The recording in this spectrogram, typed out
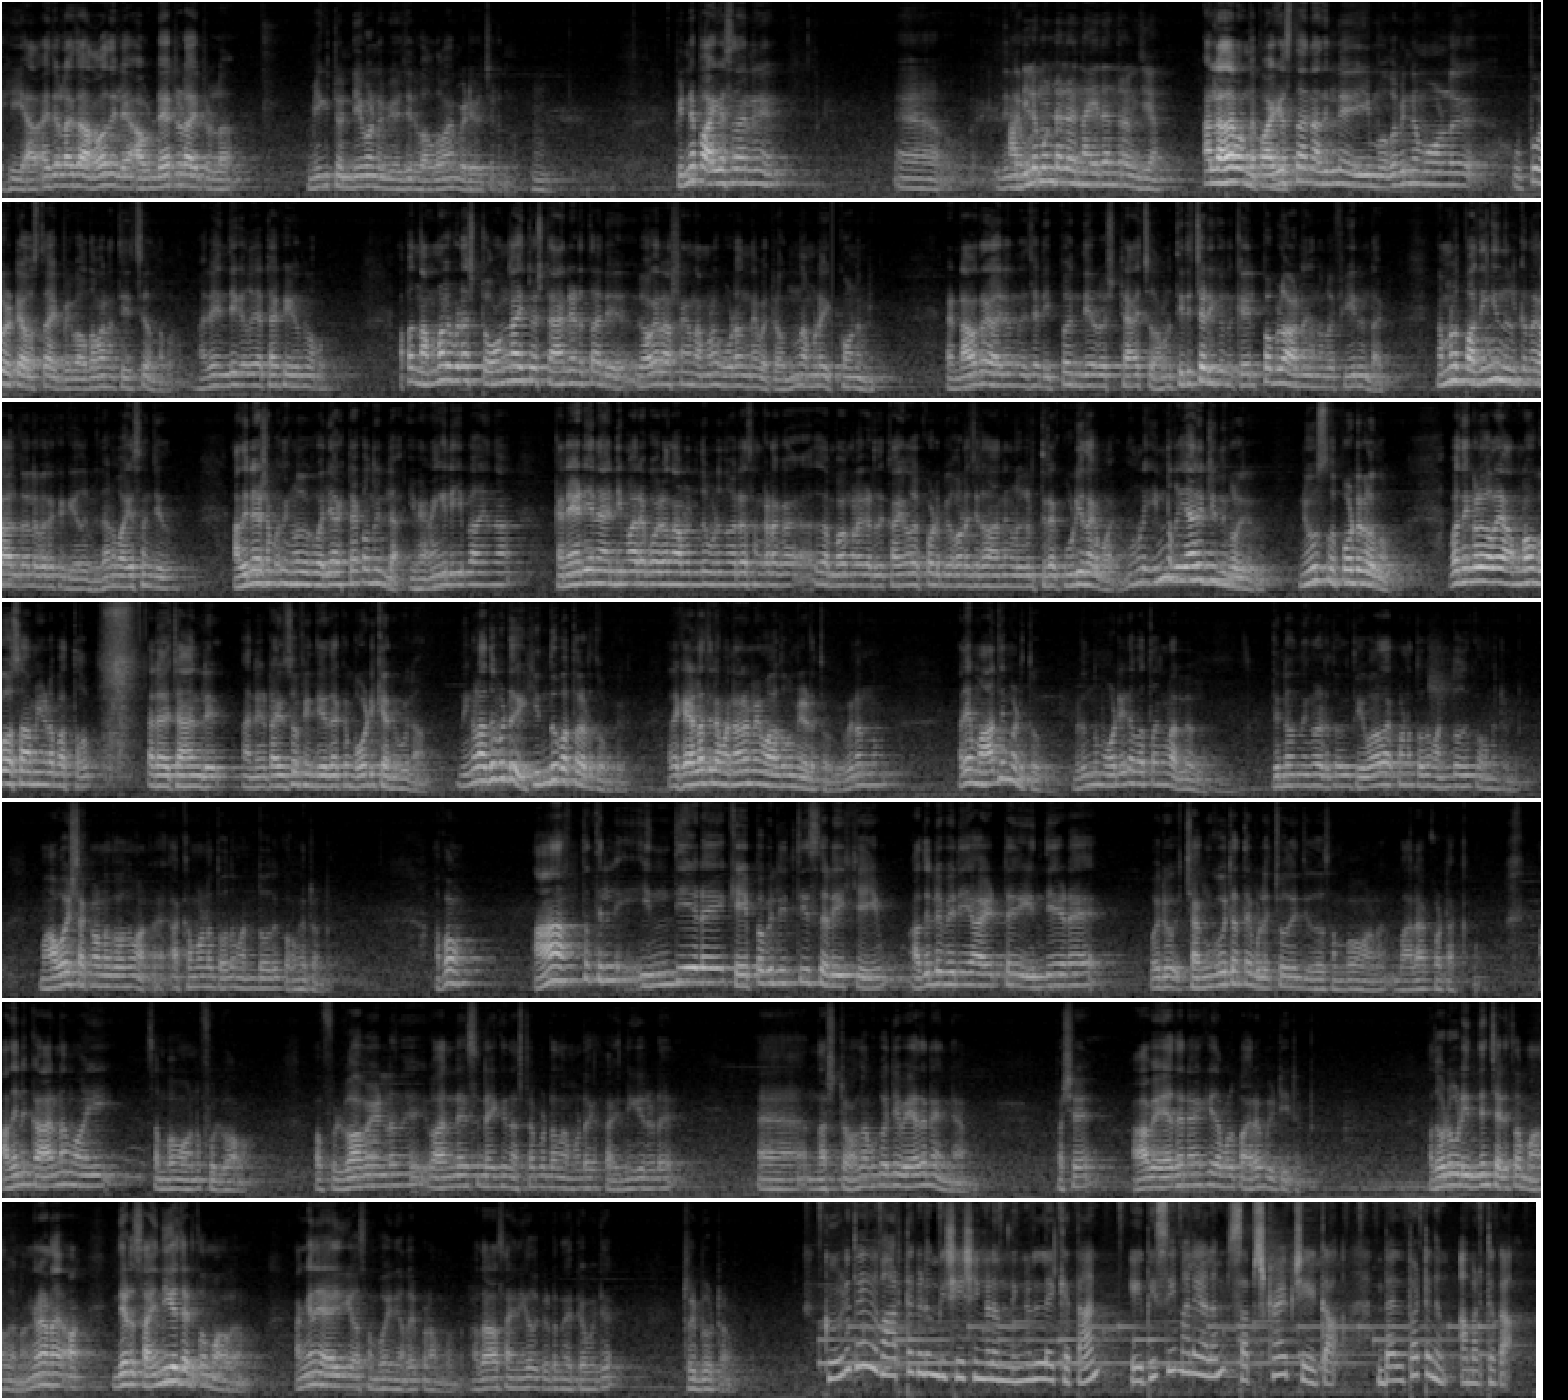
ഈ ആയിരത്തി തൊള്ളായിരത്തി അറുപതിലെ ഔട്ട്ഡേറ്റഡ് ആയിട്ടുള്ള മിഗ് ട്വന്റി വൺ ഉപയോഗിച്ചിട്ട് വർദ്ധമാനം വെടിവെച്ചിരുന്നു പിന്നെ പാകിസ്ഥാന് ഒരു നയതന്ത്ര വിജയം. അല്ല അതാ പറഞ്ഞത്. പാകിസ്ഥാൻ അതിൽ ഈ മുറിവിന്റെ മുകളിൽ ഉപ്പ് പുരട്ടിയ അവസ്ഥ ആയിപ്പോയി വർദ്ധമാനം തിരിച്ചു തന്നപ്പോൾ അതിൽ ഇന്ത്യ കയറി അറ്റാക്ക് ചെയ്യുമെന്ന് പറഞ്ഞു. അപ്പം നമ്മളിവിടെ സ്ട്രോങ് ആയിട്ട് സ്റ്റാൻഡ് എടുത്താൽ ലോകരാഷ്ട്രങ്ങൾ നമ്മുടെ കൂടെ തന്നെ പറ്റും. ഒന്ന് നമ്മുടെ ഇക്കോണമി രണ്ടാമത്തെ കാര്യം എന്ന് വെച്ചാൽ ഇപ്പോൾ ഇന്ത്യയുടെ സ്റ്റാച്ചു. നമ്മൾ തിരിച്ചടിക്കുന്നു. കേൾപ്പബിൾ ആണ് എന്നുള്ള ഫീൽ ഉണ്ടാക്കും നമ്മൾ പതുങ്ങി നിൽക്കുന്ന കാലത്തല്ല ഇവരൊക്കെ കയറി ഇതാണ് വയസ്സം ചെയ്തത്. അതിനുശേഷം നിങ്ങൾ വലിയ അറ്റാക്ക് ഒന്നും ഇല്ല. വേണമെങ്കിൽ ഈ പറയുന്ന കനേഡിയൻ ആന്റിമാരൊക്കെ ഓരോ അവിടുന്ന് ഇവിടുന്ന് ഓരോ സങ്കട സംഭവങ്ങളൊക്കെ എടുത്ത് കൈ റെക്കോർഡ് ബിയോടെ ചില സാധനങ്ങൾ എടുത്തിട്ട് കൂടിയെന്നൊക്കെ പറയും. നമ്മൾ ഇൻ റിയാലിറ്റി നിങ്ങൾ ന്യൂസ് നോക്കും അപ്പോൾ നിങ്ങൾ പറയാം അർണവ് ഗോസ്വാമിയുടെ പത്രം അല്ലെ ചാനൽ അല്ലെങ്കിൽ ടൈംസ് ഓഫ് ഇന്ത്യ ഇതൊക്കെ ബോഡിക്ക് അനുകൂലമാണ്. നിങ്ങളത് വിട്. ഹിന്ദു പത്രം എടുത്ത് നോക്ക്. അല്ലെ കേരളത്തിലെ മനോരമ മാതൃഭൂമി എടുത്തു നോക്കി. ഇവരൊന്നും അതേ മാധ്യമം എടുത്തു നോക്കി. ഇവരൊന്നും മോഡിയുടെ പത്രങ്ങളല്ലല്ലോ. ഇതിനൊന്നും നിങ്ങൾ എടുത്തു നോക്കി. തീവ്രവാദ ആക്രമണം തോന്നുന്നു വൻതോതിൽ കുറഞ്ഞിട്ടുണ്ട്. മാവോയിസ്റ്റ് ആക്രമണം തോന്നുന്നു വൻതോതിൽ കുറഞ്ഞിട്ടുണ്ട്. അപ്പം ആ അർത്ഥത്തിൽ ഇന്ത്യയുടെ കേപ്പബിലിറ്റീസ് തെളിയിക്കുകയും അതിലുപരിയായിട്ട് ഇന്ത്യയുടെ ഒരു ചങ്കൂറ്റത്തെ വിളിച്ചോദ്യം ചെയ്ത സംഭവമാണ് ബാലാക്കോട്ട് ആക്രമണം അതിന് കാരണമായി സംഭവമാണ് പുൽവാമ അപ്പോൾ പുൽവാമയിൽ നിന്ന് വാലന്റൈൻസ് ഡേക്ക് നഷ്ടപ്പെട്ട നമ്മുടെ സൈനികരുടെ നഷ്ടം. അത് നമുക്ക് വലിയ വേദന തന്നെയാണ്. പക്ഷേ ആ വേദനയ്ക്ക് നമ്മൾ പകരം വീട്ടിയിട്ടുണ്ട്. അതോടുകൂടി ഇന്ത്യൻ ചരിത്രം മാറുകയാണ്. അങ്ങനെയാണ് ഇന്ത്യയുടെ സൈനിക ചരിത്രം മാറുകയാണ്. അങ്ങനെയായിരിക്കും ആ സംഭവം ഇനി അറിയപ്പെടാൻ പോകുന്നത്. അത് ആ സൈനികർ കിട്ടുന്ന ഏറ്റവും വലിയ ട്രിബ്യൂട്ടാണ്. കൂടുതൽ വാർത്തകളും വിശേഷങ്ങളും നിങ്ങളിലേക്ക് എത്താൻ A B C Malayalam subscribe ചെയ്യുക. ബെൽബട്ടനും അമർത്തുക.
